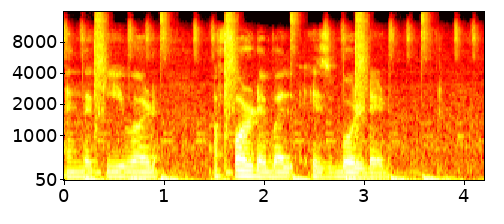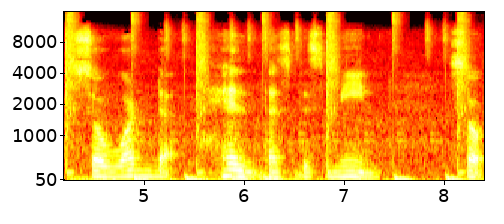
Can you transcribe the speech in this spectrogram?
and the keyword affordable is bolded. So, what the hell does this mean? So,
